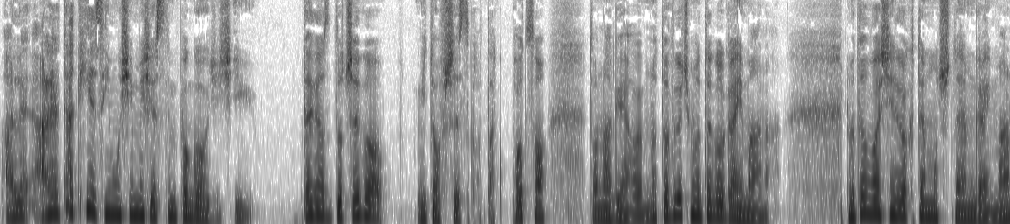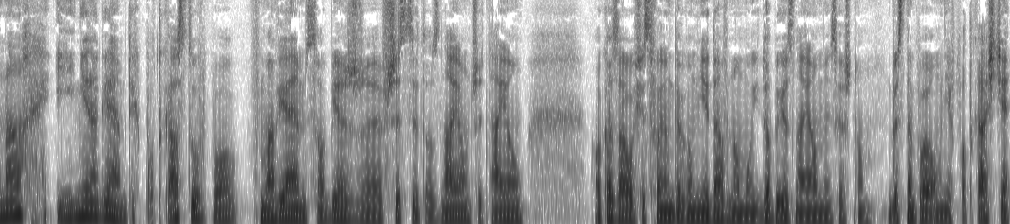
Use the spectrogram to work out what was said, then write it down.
ale, ale tak jest i musimy się z tym pogodzić. I teraz do czego mi to wszystko, tak po co to nagrałem? No to wróćmy do tego Gaimana. No to właśnie rok temu czytałem Gaimana i nie nagrałem tych podcastów, bo wmawiałem sobie, że wszyscy to znają, czytają. Okazało się swoją drogą niedawno mój dobry znajomy, zresztą występował u mnie w podcaście,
